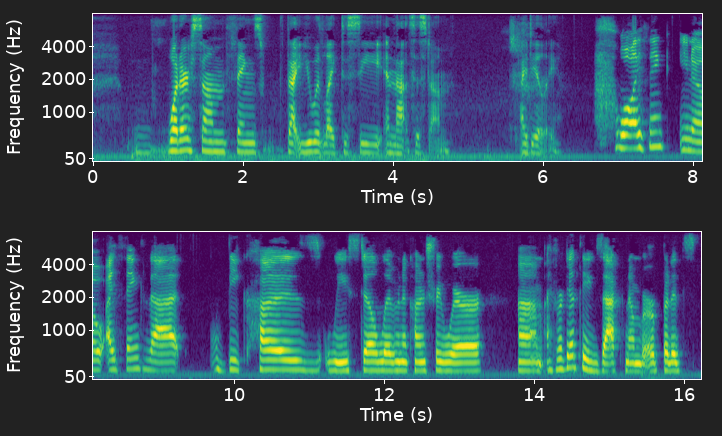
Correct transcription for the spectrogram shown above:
what are some things that you would like to see in that system ideally? Well i think you know i think that because we still live in a country where um, I forget the exact number, but it's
